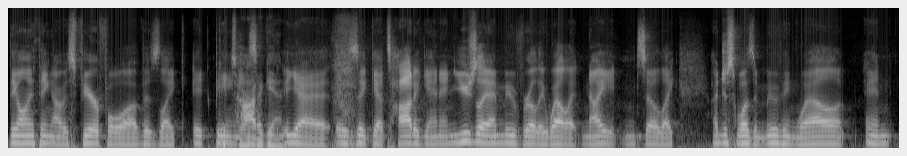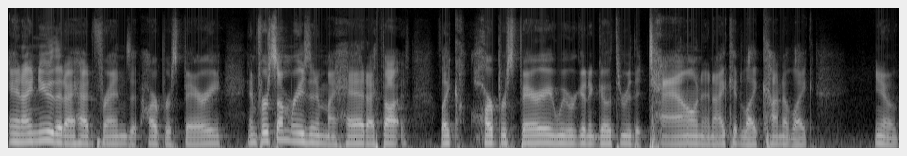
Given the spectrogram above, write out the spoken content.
The only thing I was fearful of is like it being Gets hot again. Yeah, as it gets hot again, and usually I move really well at night, and so like I just wasn't moving well, and and I knew that I had friends at Harper's Ferry, and for some reason in my head I thought like Harper's Ferry we were gonna go through the town, and I could like kind of like you know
